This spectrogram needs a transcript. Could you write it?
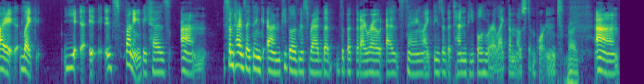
I like, yeah, it, it's funny because um, sometimes I think um, people have misread the the book that I wrote as saying like these are the ten people who are like the most important. Right. Um,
